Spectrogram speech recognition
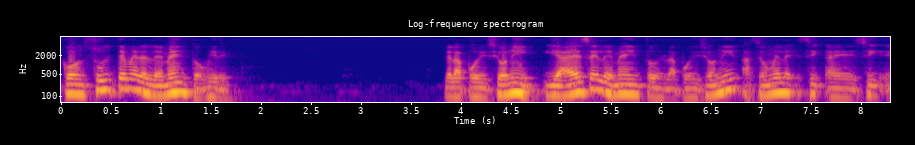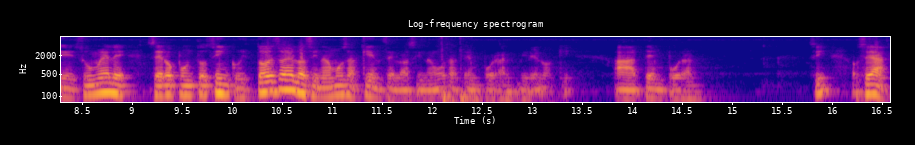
Consúlteme el elemento, mire, de la posición i, y a ese elemento de la posición i, asúmele, eh, eh, súmele 0.5, y todo eso se lo asignamos a quién, se lo asignamos a temporal, mírenlo aquí, a temporal, ¿sí? O sea,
